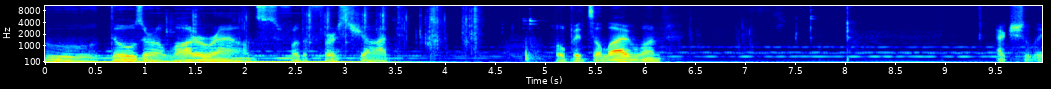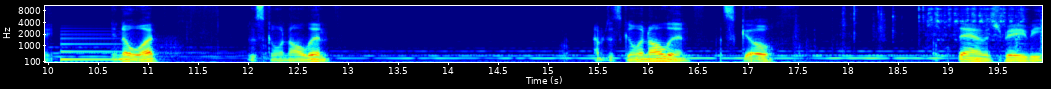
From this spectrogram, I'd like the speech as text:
Ooh, those are a lot of rounds for the first shot. Hope it's a live one. Actually, you know what? I'm just going all in. I'm just going all in. Let's go. Damage, baby.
